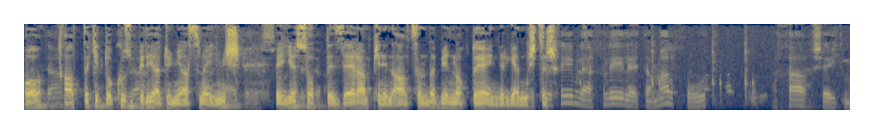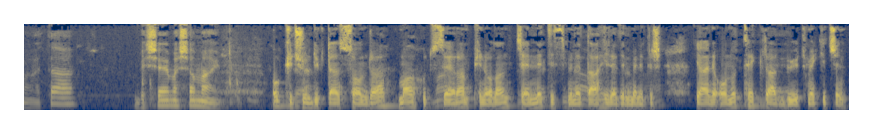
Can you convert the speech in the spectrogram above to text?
o alttaki dokuz Biriya dünyasına inmiş ve Yesod de Zerampi'nin altında bir noktaya indirgenmiştir. O küçüldükten sonra Malhut Serampin olan cennet ismine dahil edilmelidir. Yani onu tekrar büyütmek için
